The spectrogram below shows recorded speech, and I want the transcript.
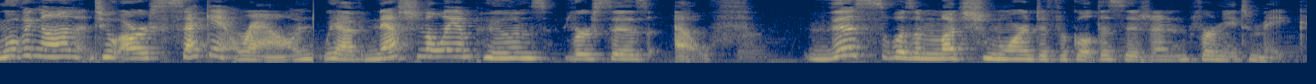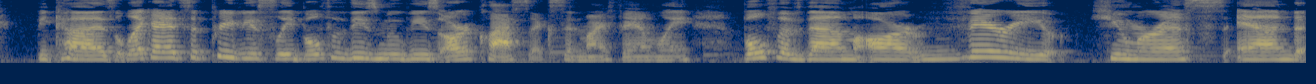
Moving on to our second round, we have National Lampoons versus Elf. This was a much more difficult decision for me to make because, like I had said previously, both of these movies are classics in my family. Both of them are very humorous and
